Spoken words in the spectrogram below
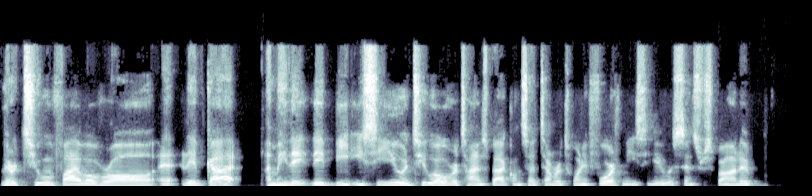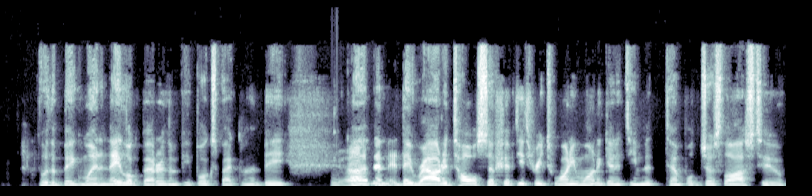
They're two and five overall. They've got, I mean, they they beat ECU in two overtimes back on September 24th, and ECU has since responded with a big win, and they look better than people expect them to be. Yeah. Uh, then they routed Tulsa 53 21, again, a team that Temple just lost to.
